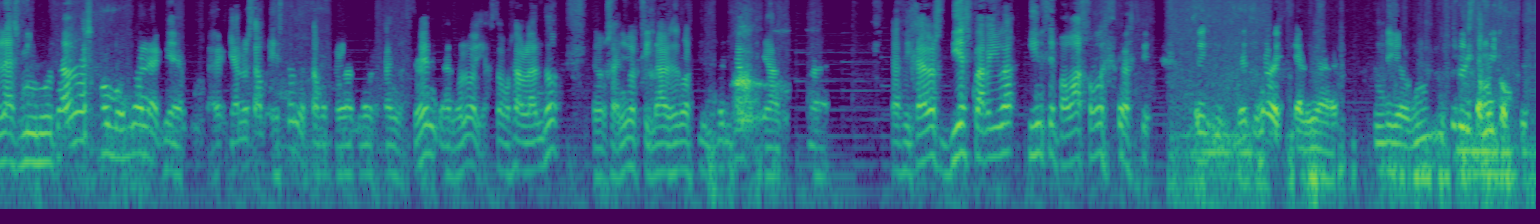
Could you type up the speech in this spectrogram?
las minutadas como iban aquí. Ya no estamos, esto no estamos hablando de los años 30, no, no, ya estamos hablando de los años finales de los 50. Ya, ya fijaros, 10 para arriba, 15 para abajo. es una bestialidad. Digo, un ciclista muy completo.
